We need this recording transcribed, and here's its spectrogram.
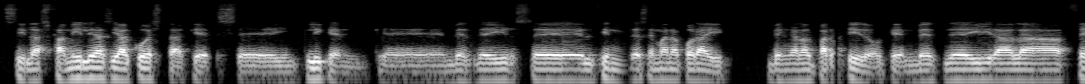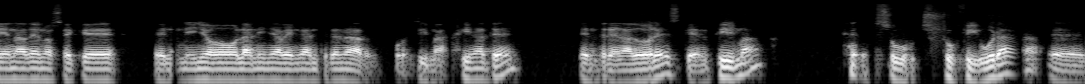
Si las familias ya cuesta que se impliquen, que en vez de irse el fin de semana por ahí, vengan al partido, que en vez de ir a la cena de no sé qué, el niño o la niña venga a entrenar, pues imagínate entrenadores que encima su, su figura eh,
